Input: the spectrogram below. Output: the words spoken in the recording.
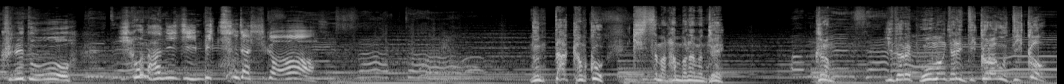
그래도 이건 아니지 이 미친 자식아. 눈 딱 감고 키스만 한 번 하면 돼. 그럼 이달의 보험왕 자리 네 거라고 네 거.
